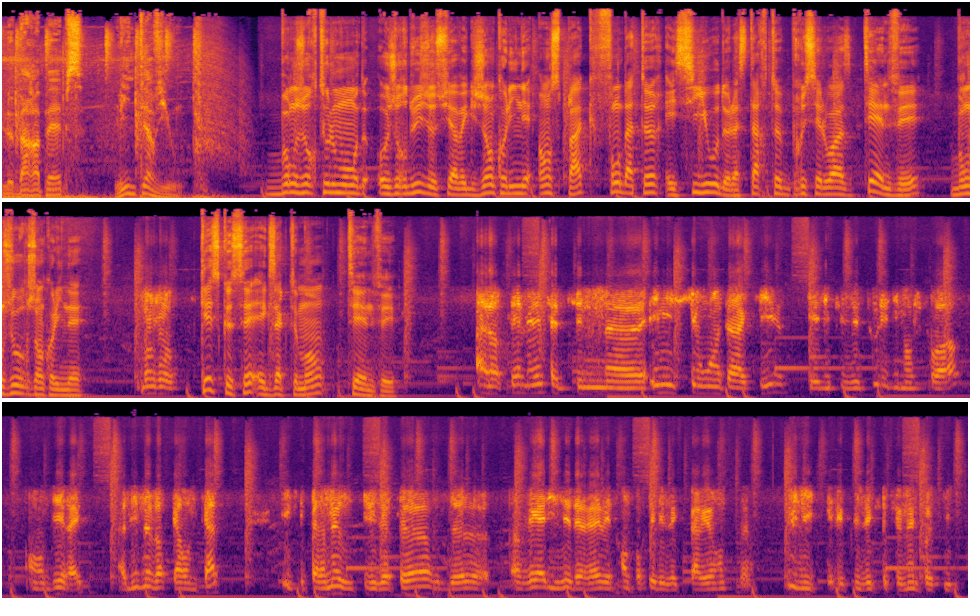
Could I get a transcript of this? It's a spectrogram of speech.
Le bar à peps, l'interview. Bonjour tout le monde, aujourd'hui je suis avec Jean Collinet Anspach, fondateur et CEO de la start-up bruxelloise TNV. Bonjour Jean Collinet. Bonjour. Qu'est-ce que c'est exactement TNV Alors, TNV, c'est une euh, émission interactive qui est diffusée tous les dimanches soirs en direct à 19h44 et qui permet aux utilisateurs de réaliser des rêves et de remporter des expériences uniques et les plus exceptionnelles possibles.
